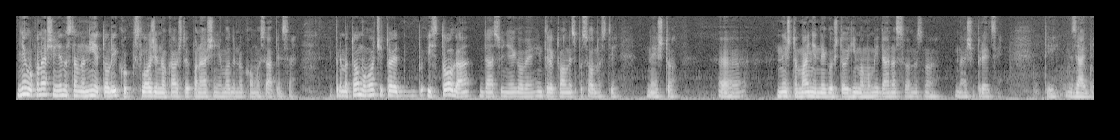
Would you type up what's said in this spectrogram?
njegovo ponašanje jednostavno nije toliko složeno kao što je ponašanje modernog homo sapiensa. I prema tomu očito je iz toga da su njegove intelektualne sposobnosti nešto, e, nešto manje nego što ih imamo mi danas, odnosno naši preci ti zadnji.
